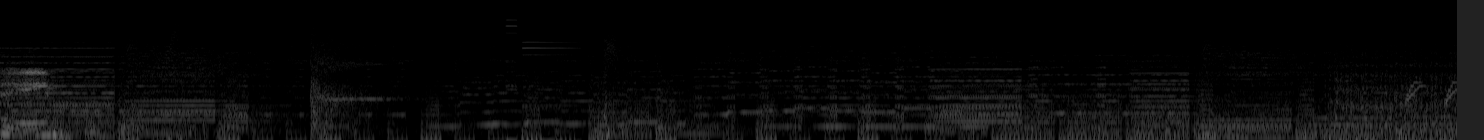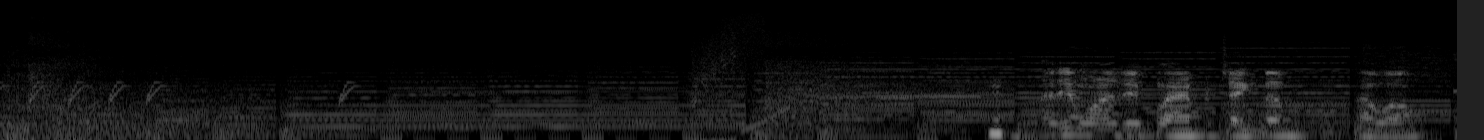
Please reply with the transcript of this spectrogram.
I didn't want to do plan protect them. Oh well.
